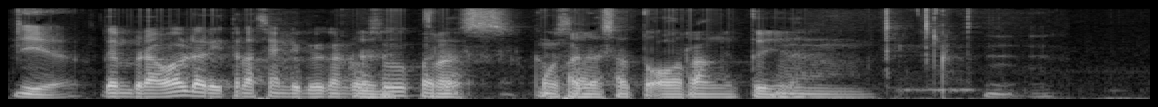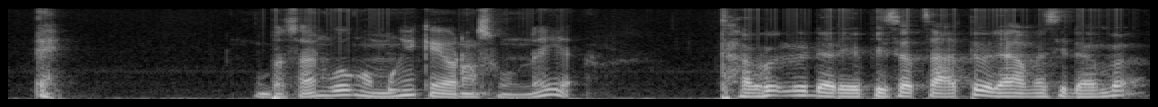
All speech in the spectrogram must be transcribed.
iya. dan berawal dari trust yang diberikan Rasul pada Trust kepada satu orang itu ya. Hmm. Perasaan gue ngomongnya kayak orang Sunda ya. tahu lu dari episode 1 udah sama si Damba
